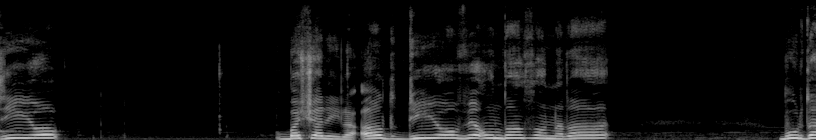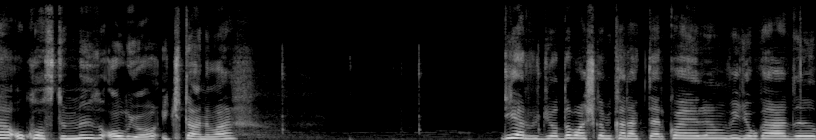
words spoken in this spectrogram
diyor. Başarıyla aldı diyor ve ondan sonra da burada o kostümümüz oluyor. İki tane var. Diğer videoda başka bir karakter koyarım. Video bu kadardı.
